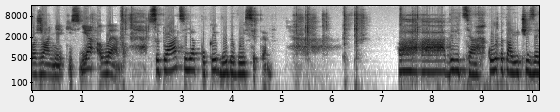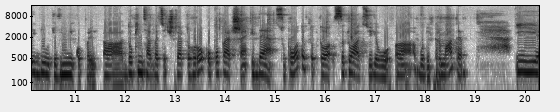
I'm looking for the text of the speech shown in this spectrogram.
бажання якісь є, але ситуація поки буде висіти. А, дивіться, коли питаю, чи зайдуть в Нікополь а, до кінця 24-го року, по-перше, іде супротив, тобто ситуацію а, будуть тримати. І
